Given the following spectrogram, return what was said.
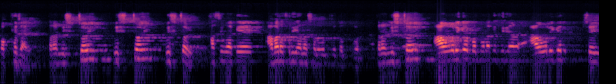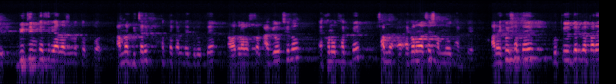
পক্ষে যায়, তারা নিশ্চয়ই নিশ্চয়ই নিশ্চয়ই হাসিনাকে আবারও ফিরিয়ে আনার ষড়যন্ত্র তৎপর। তারা নিশ্চয়ই আওয়ামী লীগের বন্দনাকে ফিরিয়ে আওয়ামী লীগের সেই বি টিমকে ফিরিয়ে আনার জন্য তৎপর। আমরা বিচারিক হত্যাকাণ্ডের বিরুদ্ধে আমাদের অবস্থান আগেও ছিল এখনও থাকবে এখনও আছে, সামনেও থাকবে। আর একই সাথে মুক্তিযুদ্ধের ব্যাপারে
